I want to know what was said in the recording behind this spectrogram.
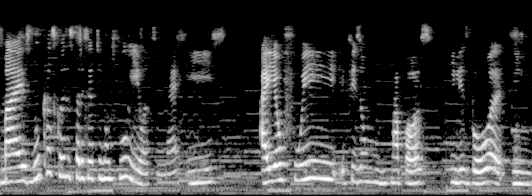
mas nunca as coisas pareciam que não fluíam, assim, né? E aí eu fui, fiz um, uma pós em Lisboa, em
